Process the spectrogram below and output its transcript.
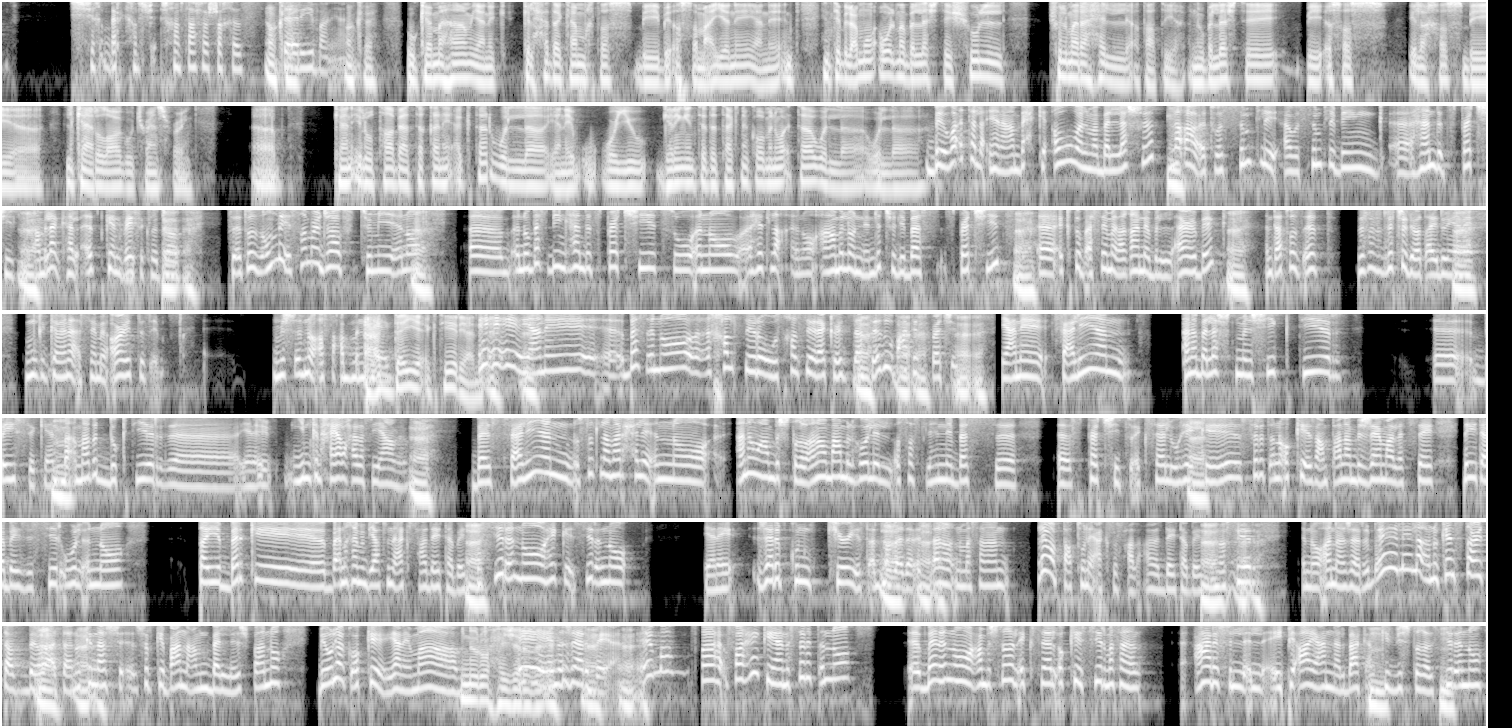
برك خمس- 15 شخص okay. تقريبا يعني okay وكمهام يعني كل حدا كان مختص ب- بقصة معينة يعني انت أنت بالعموم أول ما بلشتي شو ال... شو المراحل اللي قطعتيها؟ إنه بلشتي بقصص إلى خص بال catalogue و transferring كان له طابع تقني أكثر ولا يعني were you getting into the technical من وقتها ولا ولا بوقتها لا يعني عم بحكي اول ما بلشت لا it was simply I was simply being uh, handed spreadsheets آه. عم لك هالقد كان basically آه، job so it was only a summer job to me انه آه. آه، انه بس being handed spreadsheets وانه هيك لا انه اعملهم يعني literally بس spreadsheets آه. آه، اكتب اسامي الاغاني بال Arabic آه. and that was it this is literally what I do يعني آه. ممكن كمان اسامي artists مش إنه أصعب من قعد هيك ضيق كثير يعني إيه إيه إيه يعني بس إنه خلصي rows خلصي records that's it وبعتي آه، آه، spreadsheets آه، آه. يعني فعليا أنا بلشت من شيء كتير basic يعني. ما, ما بده كتير آه، يعني يمكن حيلا حدا في يعمله آه. بس فعليا وصلت لمرحلة إنه أنا وعم بشتغل أنا وعم بعمل هول القصص اللي هن بس spreadsheets و Excel وهيك صرت إنه okay إذا عم تعلم بالجامعة let's say database يصير أقول إنه طيب بركي بأنغامي بيعطوني access على database آه. فصير إنه هيك يصير إنه يعني جرب كون curious قد ما آه، بقدر. آه، اساله إنه مثلا ليه ما بتعطوني access على على ال data آه، إنه يصير آه. إنه أنا أجرب. إيه ليه لا؟ إنه كان startup بوقتها. إنه آه. كنا شركة بعدنا عم نبلش. فإنه بيقول لك okay يعني ما إنه روحي جربي. إيه إنه جربي آه، يعني. آه. إيه ما فهيك يعني صرت إنه بين إنه عم بشتغل Excel okay صير مثلا اعرف ال API عنا ال backend. كيف بيشتغل. صير إنه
